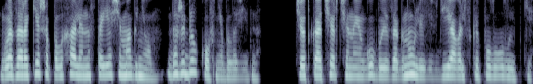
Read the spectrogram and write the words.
Глаза Ракеша полыхали настоящим огнем, даже белков не было видно. Четко очерченные губы изогнулись в дьявольской полуулыбке,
